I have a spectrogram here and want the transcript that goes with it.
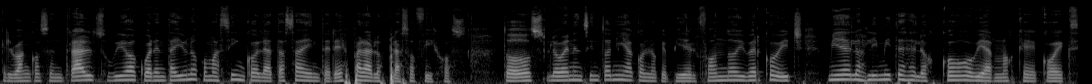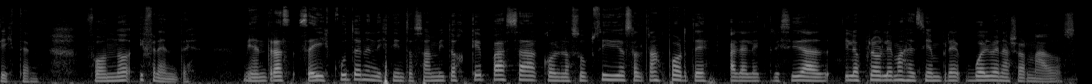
El Banco Central subió a 41,5 la tasa de interés para los plazos fijos. Todos lo ven en sintonía con lo que pide el fondo y Berkovich mide los límites de los cogobiernos que coexisten, fondo y frente mientras se discuten en distintos ámbitos qué pasa con los subsidios al transporte, a la electricidad y los problemas de siempre vuelven ayornados.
